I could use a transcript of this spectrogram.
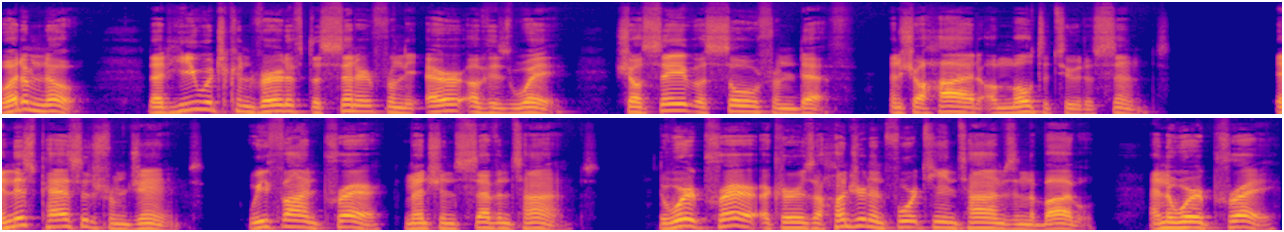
let him know that he which converteth the sinner from the error of his way shall save a soul from death, and shall hide a multitude of sins. In this passage from James, we find prayer mentioned seven times. The word prayer occurs 114 times in the Bible, and the word pray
